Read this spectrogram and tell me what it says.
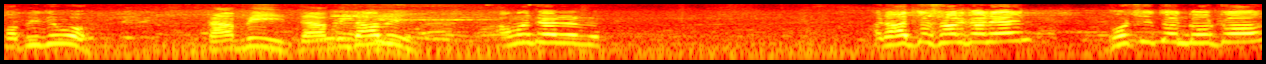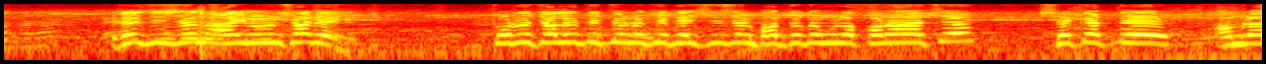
কপি দেব? দাবি দাবি দাবি। আমাদের রাজ্য সরকারের ঘোষিত নোটো রেজিস্ট্রেশন আইন অনুসারে টোটো চালকদের জন্য যে রেজিস্ট্রেশন বাধ্যতামূলক করা আছে সেক্ষেত্রে আমরা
